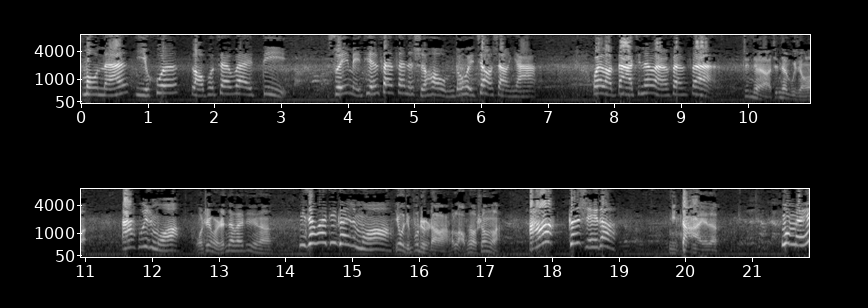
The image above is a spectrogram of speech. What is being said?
某男已婚，老婆在外地，所以每天饭饭的时候我们都会叫上呀。喂，老大，今天晚上饭饭今天啊，今天不行了，啊？为什么？我这会儿人在外地呢。你在外地干什么？哟，你不知道啊，我老婆要生了。啊？跟谁的？你大爷的！我没有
